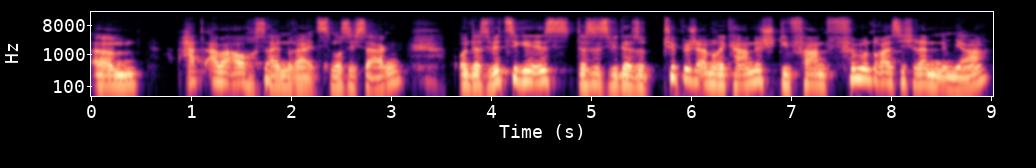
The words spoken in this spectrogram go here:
Ähm, hat aber auch seinen Reiz, muss ich sagen. Und das Witzige ist, das ist wieder so typisch amerikanisch. Die fahren 35 Rennen im Jahr,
